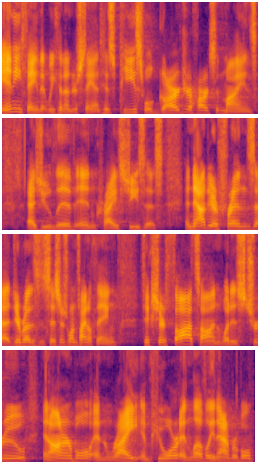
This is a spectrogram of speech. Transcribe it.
anything that we can understand. His peace will guard your hearts and minds as you live in Christ Jesus. And now, dear friends, uh, dear brothers and sisters, one final thing. Fix your thoughts on what is true and honorable and right and pure and lovely and admirable.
